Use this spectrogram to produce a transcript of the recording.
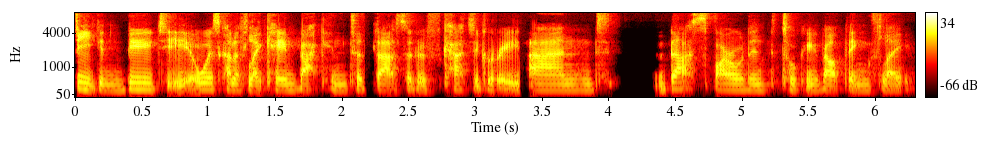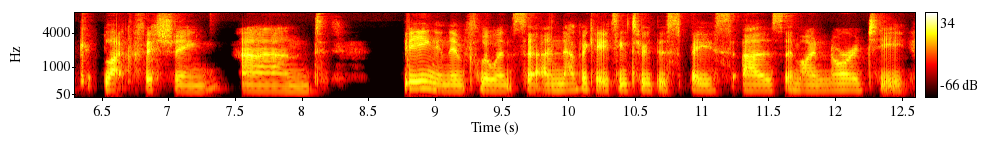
vegan beauty, it always kind of like came back into that sort of category. And that spiraled into talking about things like blackfishing and being an influencer and navigating through this space as a minority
